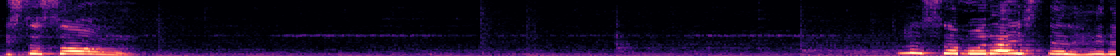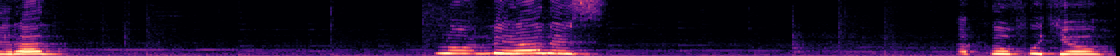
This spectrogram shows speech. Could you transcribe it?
Estos son... samuráis del general. Los leales. A Kofuyo.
